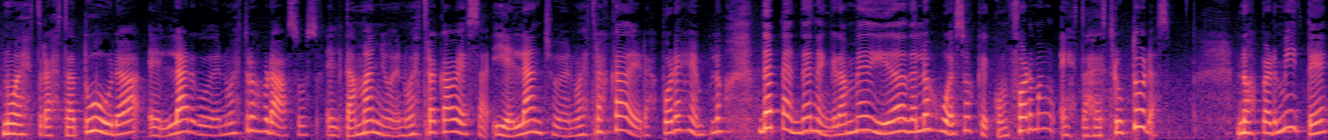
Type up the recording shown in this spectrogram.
Nuestra estatura, el largo de nuestros brazos, el tamaño de nuestra cabeza y el ancho de nuestras caderas, por ejemplo, dependen en gran medida de los huesos que conforman estas estructuras nos permite,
